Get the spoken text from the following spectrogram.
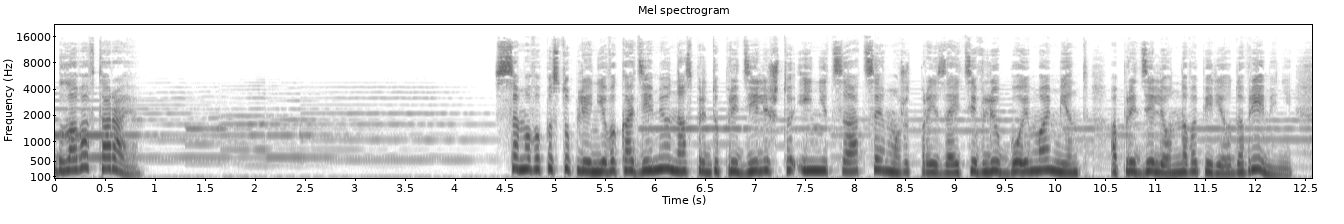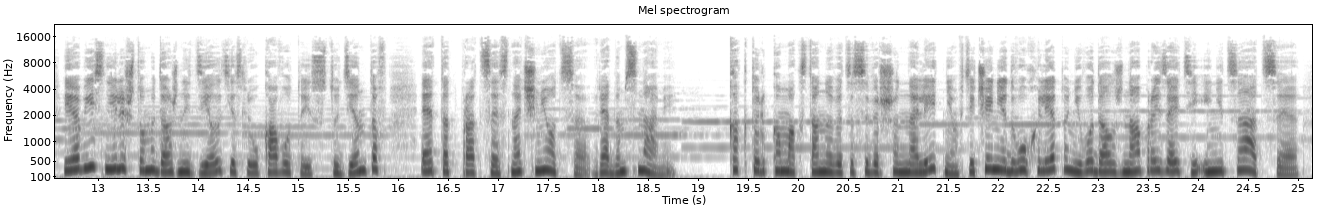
Глава вторая. С самого поступления в академию нас предупредили, что инициация может произойти в любой момент определенного периода времени, и объяснили, что мы должны делать, если у кого-то из студентов этот процесс начнется рядом с нами. Как только маг становится совершеннолетним, в течение двух лет у него должна произойти инициация –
